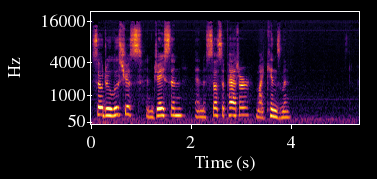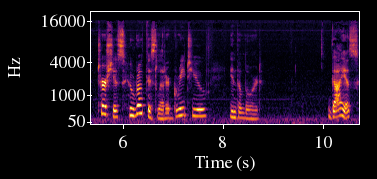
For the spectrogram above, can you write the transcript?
So do Lucius and Jason and Sosipater, my kinsmen. Tertius, who wrote this letter, greet you in the Lord. Gaius,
